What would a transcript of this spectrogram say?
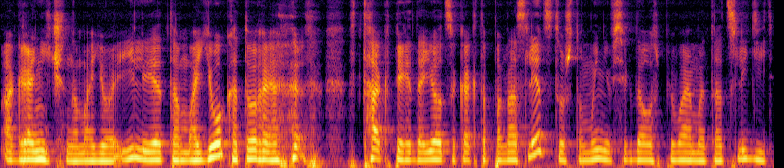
ограничено мое, или это мое, которое так передается как-то по наследству, что мы не всегда успеваем это отследить.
